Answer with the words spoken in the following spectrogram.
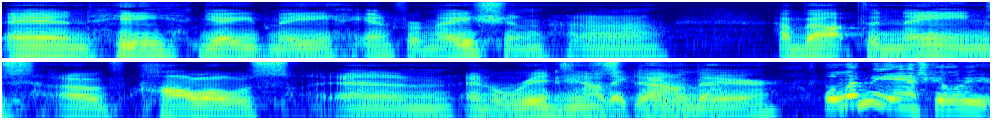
And he gave me information uh, about the names of hollows and, and ridges and down there. Well, let me ask you, let me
